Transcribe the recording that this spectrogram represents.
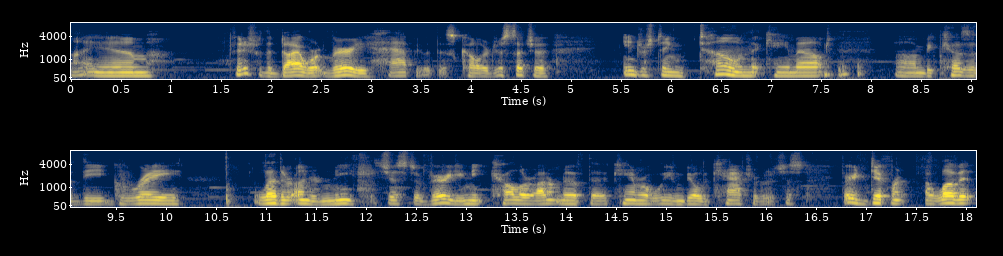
I am finished with the dye work. Very happy with this color. Just such a interesting tone that came out um, because of the gray leather underneath. It's just a very unique color. I don't know if the camera will even be able to capture, but it's just very different. I love it.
